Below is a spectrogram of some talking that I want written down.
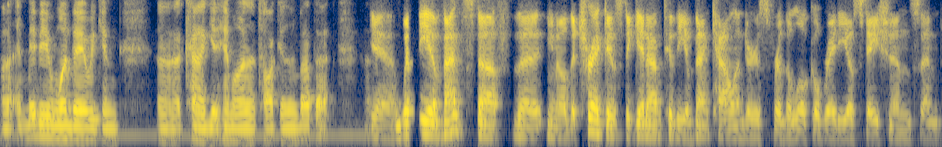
Uh, and maybe one day we can uh, kind of get him on and talking about that. Yeah, with the event stuff, the you know the trick is to get onto the event calendars for the local radio stations and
